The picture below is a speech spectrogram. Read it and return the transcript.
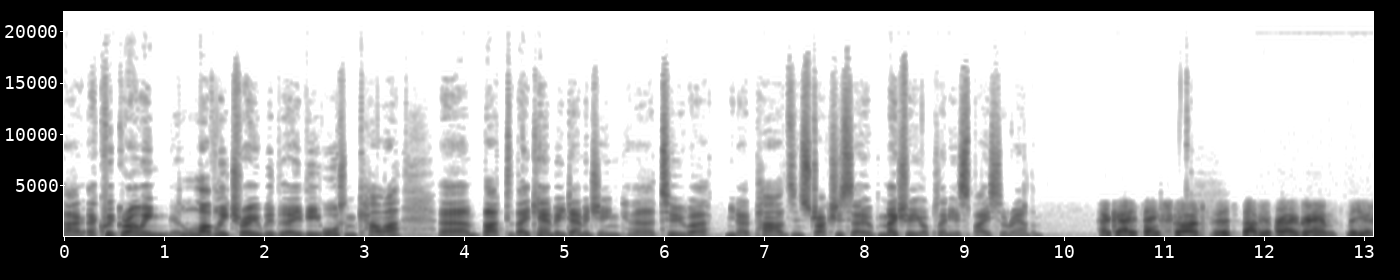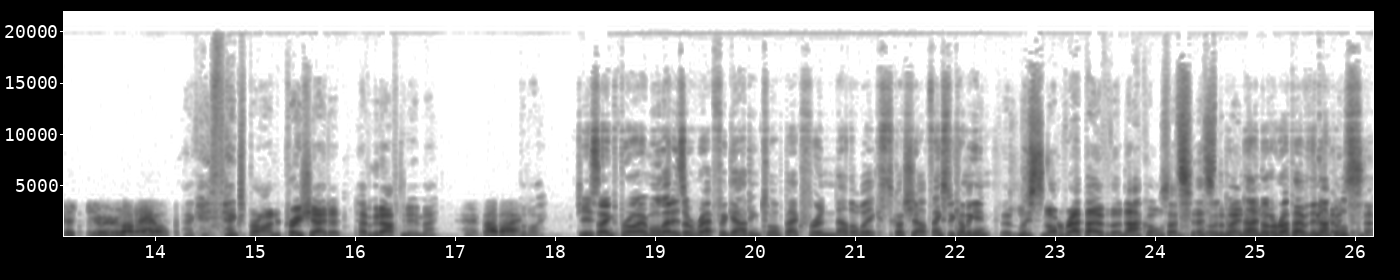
uh, a quick growing, lovely tree with the, the autumn colour, uh, but they can be damaging uh, to uh, you know paths and structures. So make sure you've got plenty of space around them. Okay, thanks, Scott. Love your program. You're, you're a lot of help. Okay, thanks, Brian. Appreciate it. Have a good afternoon, mate. Bye bye. Bye bye. Cheers, thanks, Brian. Well, that is a wrap for Gardening Talk back for another week. Scott Sharpe, thanks for coming in. At least it's not a wrap over the knuckles. That's, that's Oh, the no, main no, thing. not a wrap over the knuckles.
